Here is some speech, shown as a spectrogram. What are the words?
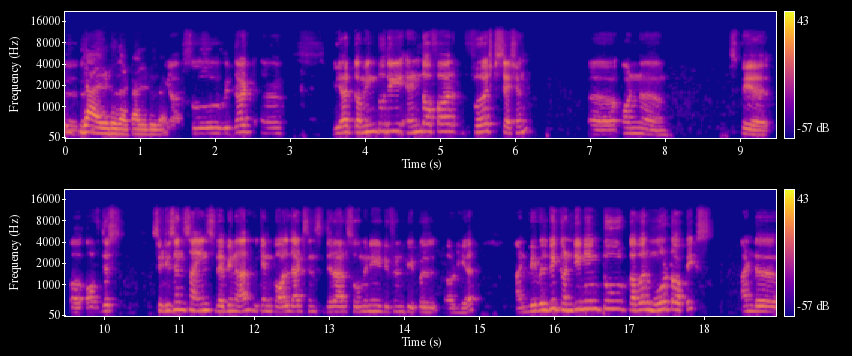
uh, Yeah, I'll do that. I'll do that. yeah so with that uh, we are coming to the end of our first session uh, on of this citizen science webinar we can call that since there are so many different people out here and we will be continuing to cover more topics and uh,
